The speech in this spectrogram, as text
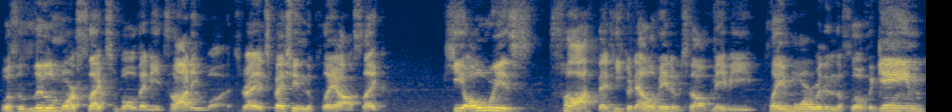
was a little more flexible than he thought he was, right? Especially in the playoffs. Like he always thought that he could elevate himself, maybe play more within the flow of the game,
